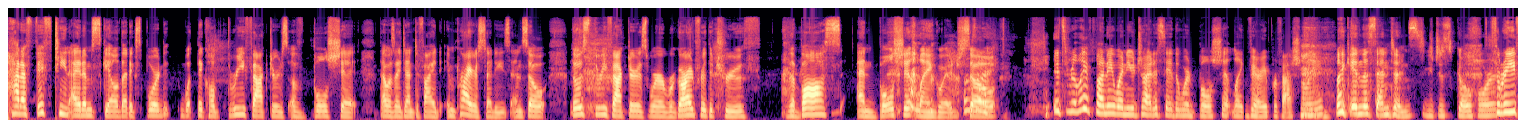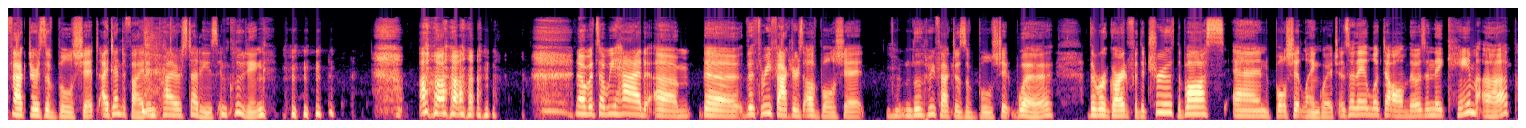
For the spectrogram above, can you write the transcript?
had a 15 item scale that explored what they called three factors of bullshit that was identified in prior studies. And so those three factors were regard for the truth, the boss, and bullshit language. So sorry. It's really funny when you try to say the word bullshit like very professionally. like in the sentence, you just go for it. Three factors of bullshit identified in prior studies, including. um, no, but so we had um, the the three factors of bullshit. The three factors of bullshit were the regard for the truth, the boss, and bullshit language. And so they looked at all of those and they came up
